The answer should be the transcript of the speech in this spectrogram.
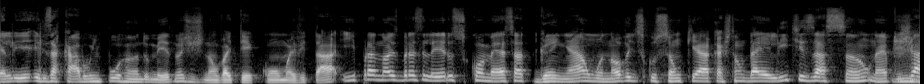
eles acabam empurrando mesmo, a gente não vai ter como evitar. E para nós brasileiros começa a ganhar uma nova discussão que é a questão da elitização, né? Porque uhum. já,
